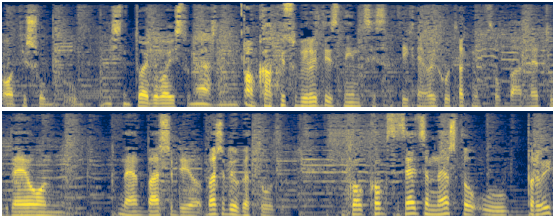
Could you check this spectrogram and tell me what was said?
otišao, u, u- mislim, to je bilo isto, ne znam, A kakvi su bili ti snimci sa tih njegovih utakmica u Barnetu, gde je on, ne, baš je bio, baš je bio Gattuso. Ko, koliko se sećam nešto, u prvih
